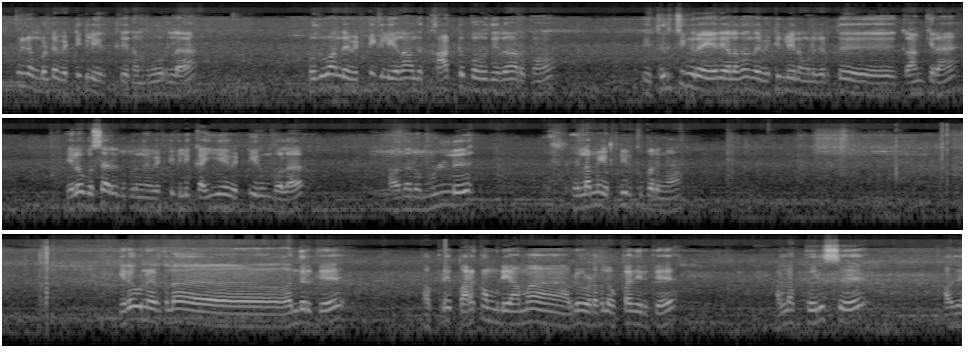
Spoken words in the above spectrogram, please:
இப்படி நம்மள்ட்ட வெட்டுக்கிளி இருக்குது நம்ம ஊரில்? பொதுவாக அந்த வெட்டுக்கிளியெல்லாம் வந்து காட்டுப்பகுதி தான் இருக்கும். இது திருச்சிங்கிற ஏரியாவில் தான் அந்த வெட்டுக்கிளியை நான் உங்களுக்கு எடுத்து காமிக்கிறேன். எவ்வளோ பெருசாக இருக்குது பாருங்கள் வெட்டுக்கிளி கையே வெட்டிடும் போல். அதோட முள் எல்லாமே எப்படி இருக்குது பாருங்கள் இரவு நேரத்தில் வந்திருக்கு. அப்படியே பறக்க முடியாமல் அப்படியே ஒரு இடத்துல உட்காந்துருக்கு நல்லா பெருசு. அது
